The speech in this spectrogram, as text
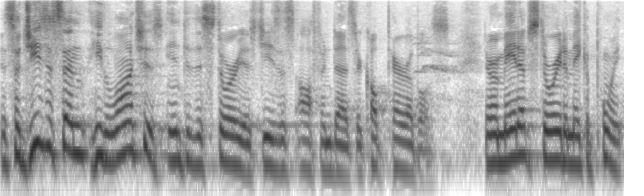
And so Jesus then he launches into this story as Jesus often does. They're called parables. They're a made-up story to make a point.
